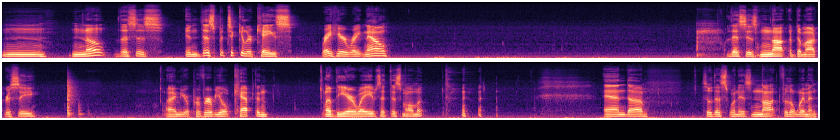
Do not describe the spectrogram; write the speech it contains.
mm, no, this is in this particular case, right here, right now. This is not a democracy. I'm your proverbial captain of the airwaves at this moment. and um, so this one is not for the women,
